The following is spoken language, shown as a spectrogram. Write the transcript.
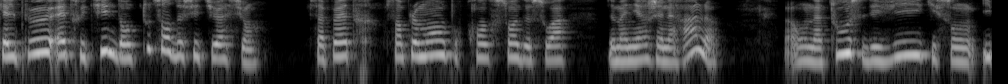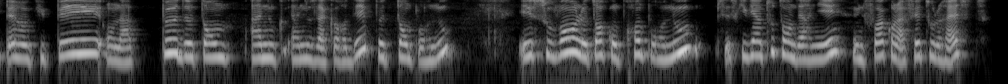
qu'elle peut être utile dans toutes sortes de situations. Ça peut être simplement pour prendre soin de soi de manière générale. Euh, on a tous des vies qui sont hyper occupées, on a peu de temps à nous, accorder, peu de temps pour nous. Et souvent, le temps qu'on prend pour nous, c'est ce qui vient tout en dernier, une fois qu'on a fait tout le reste,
